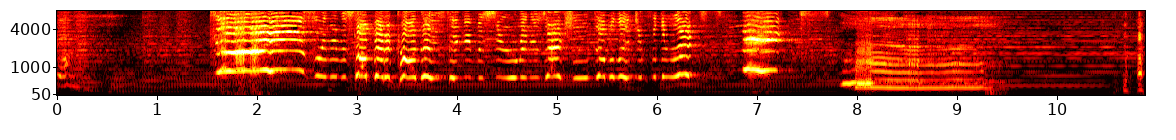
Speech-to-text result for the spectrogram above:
one. Guys! We need to stop Anaconda! He's taking the serum and he's actually a double agent for the Red Snakes!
